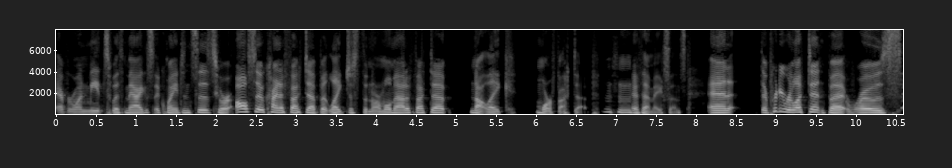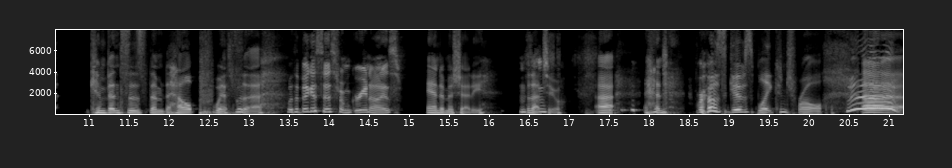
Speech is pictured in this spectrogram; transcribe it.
Everyone meets with Mag's acquaintances who are also kind of fucked up, but like just the normal amount of fucked up, not like more fucked up, Mhm. if that makes sense. And they're pretty reluctant, but Rose convinces them to help with uh, with a big assist from Green Eyes. and a machete for that too. Uh, and Rose gives Blake control. Woo! Uh!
